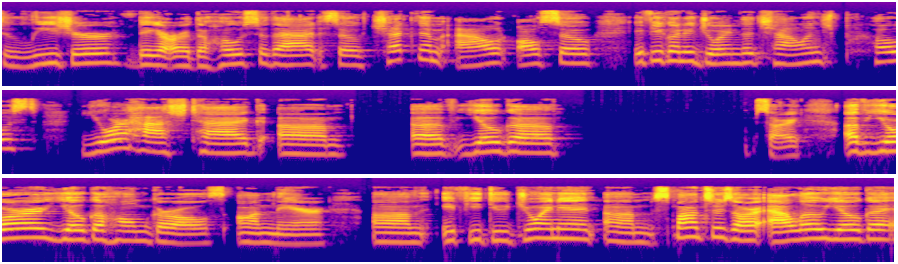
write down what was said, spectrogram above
to Leisure. They are the hosts of that. So check them out. Also, if you're going to join the challenge, post your hashtag um, of yoga sorry, of your yoga home girls on there. Um, if you do join it, um, sponsors are Alo Yoga,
